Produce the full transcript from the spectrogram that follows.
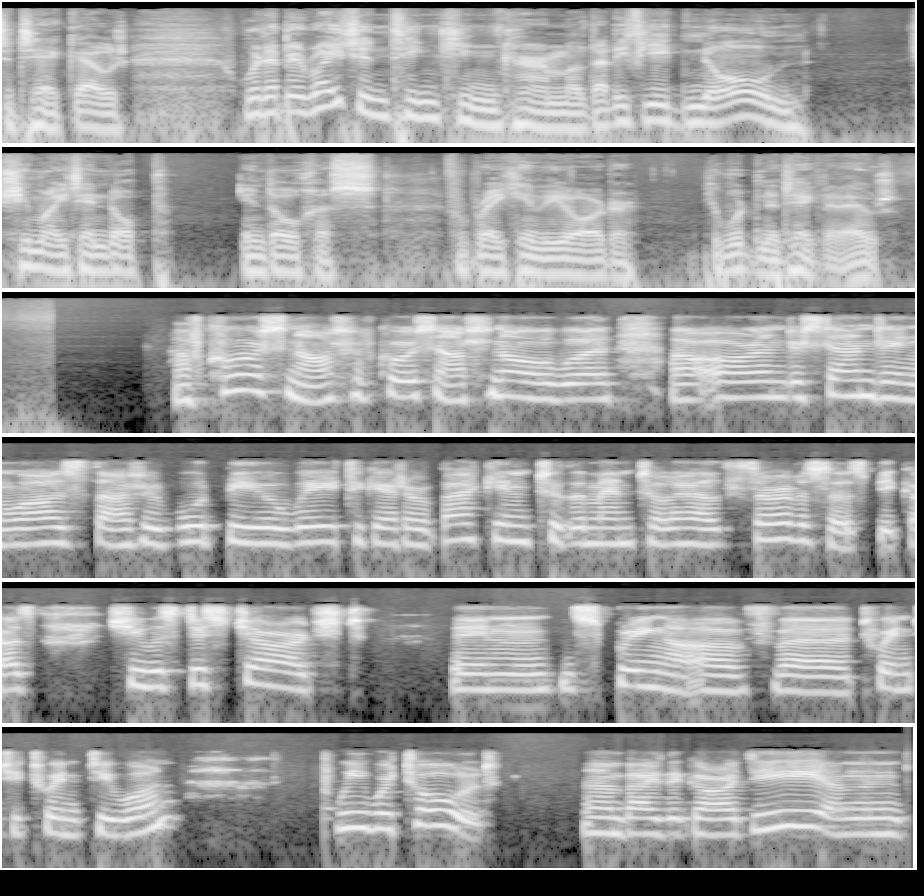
to take out. Would I be right in thinking, Carmel, that if you'd known she might end up in Dochas for breaking the order, you wouldn't have taken it out? Of course not. Of course not. No, well, our, understanding was that it would be a way to get her back into the mental health services because she was discharged in spring of uh, 2021. We were told um, by the Gardaí and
